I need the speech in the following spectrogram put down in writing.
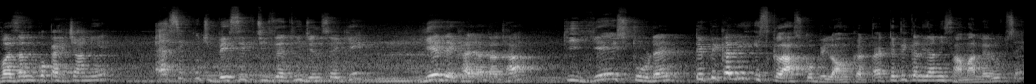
वज़न को पहचानिए। ऐसी कुछ बेसिक चीज़ें थी जिनसे कि ये देखा जाता था कि ये स्टूडेंट टिपिकली इस क्लास को बिलोंग करता है टिपिकली यानी सामान्य रूप से।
